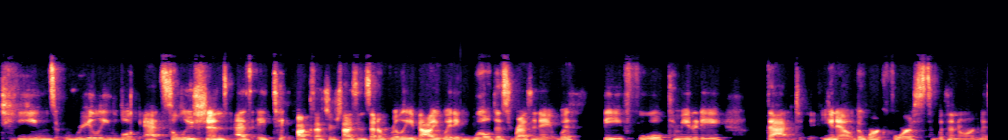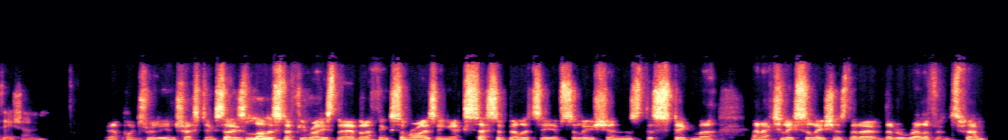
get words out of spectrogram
teams really look at solutions as a tick box exercise instead of really evaluating will this resonate with the full community that, you know, the workforce within an organization that point's really interesting. So there's a lot of stuff you raised there, but I think summarizing accessibility of solutions, the stigma, and actually solutions that are that are relevant. Um,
